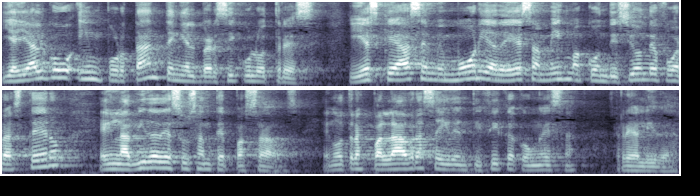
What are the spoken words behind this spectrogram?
y hay algo importante en el versículo 13, y es que hace memoria de esa misma condición de forastero en la vida de sus antepasados. En otras palabras, se identifica con esa realidad.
